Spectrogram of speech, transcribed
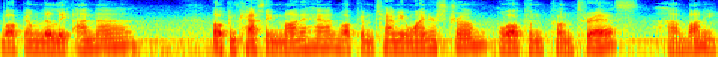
welcome Liliana, welcome Kathleen Monahan, welcome Tammy Weinerstrom, welcome Contreras, uh, Bonnie,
